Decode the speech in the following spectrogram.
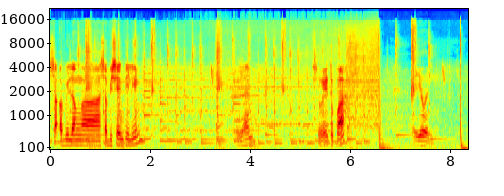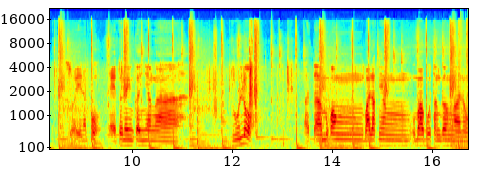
Sa kabilang, ah, sa Vicente Lim. Ayan. So, ito pa. Ayun. So, ayan na po. Ito na yung kanyang ah, dulo. At ah, mukhang balak niyang umabot hanggang ano,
